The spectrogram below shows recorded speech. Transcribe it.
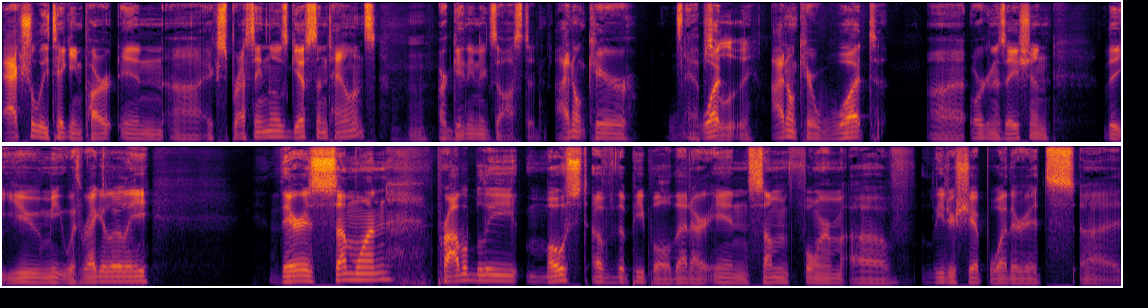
actually taking part in uh, expressing those gifts and talents Mhm. are getting exhausted. I don't care what I don't care what uh, organization that you meet with regularly. There is someone, probably most of the people that are in some form of leadership, whether it's uh,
